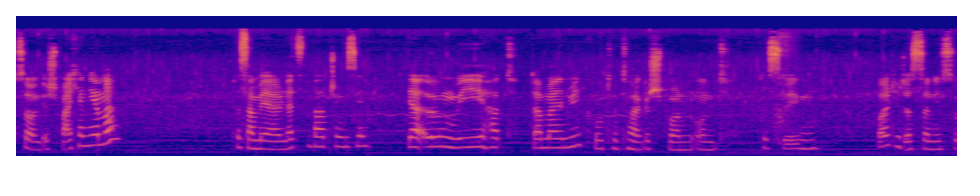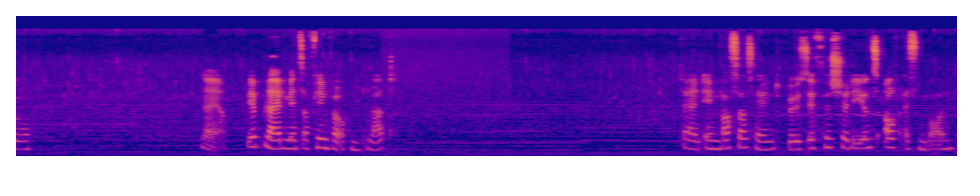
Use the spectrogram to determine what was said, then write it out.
So, und wir speichern hier mal. Das haben wir ja im letzten Part schon gesehen. Ja, irgendwie hat da mein Mikro total gesponnen und deswegen wollte das dann nicht so. Naja, wir bleiben jetzt auf jeden Fall auf dem Blatt. Denn im Wasser sind böse Fische, die uns aufessen wollen.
